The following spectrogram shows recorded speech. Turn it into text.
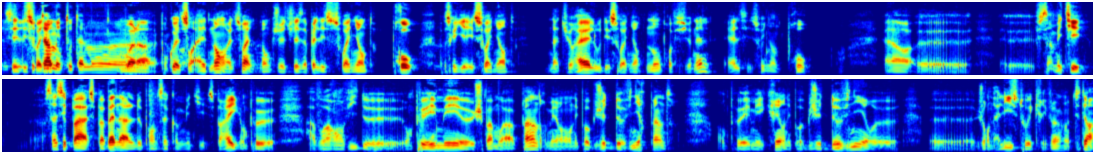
C'est Ce- des Ce soignants. terme est totalement. euh, voilà. Pourquoi elles sont aides Non, elles soignent. Donc je, je les appelle les soignantes pro, parce qu'il y a les soignantes naturelles ou des soignantes non professionnelles. Elle, c'est des soignantes pro. Alors, c'est un métier. Ça, c'est pas, pas banal de prendre ça comme métier. C'est pareil, on peut avoir envie de, on peut aimer, je sais pas moi, peindre, mais on n'est pas obligé de devenir peintre. On peut aimer écrire, on n'est pas obligé de devenir journaliste ou écrivain, etc.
